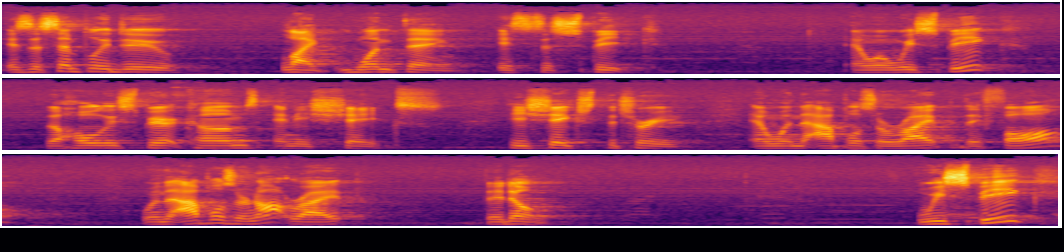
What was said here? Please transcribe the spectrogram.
is to simply do like one thing it's to speak. And when we speak, the Holy Spirit comes and he shakes. He shakes the tree. And when the apples are ripe, they fall. When the apples are not ripe, they don't. We speak,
